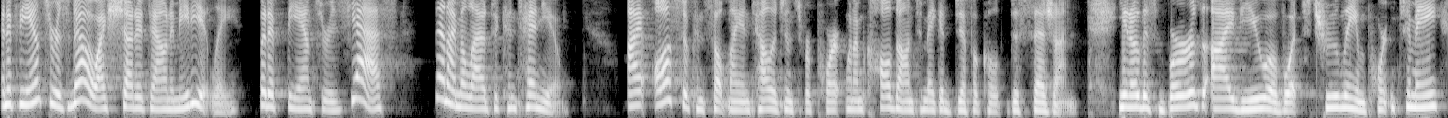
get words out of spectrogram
And if the answer is no, I shut it down immediately. But if the answer is yes, then I'm allowed to continue. I also consult my intelligence report when I'm called on to make a difficult decision. You know, this bird's eye view of what's truly important to me,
